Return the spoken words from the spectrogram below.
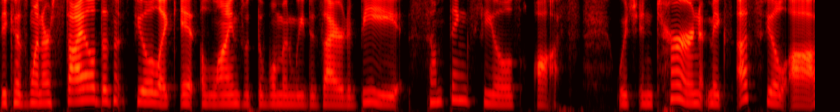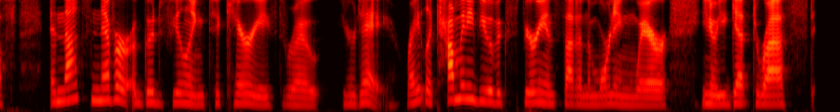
Because when our style doesn't feel like it aligns with the woman we desire to be, something feels off, which in turn makes us feel off. And that's never a good feeling to carry throughout your day, right? Like how many of you have experienced that in the morning where, you know, you get dressed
